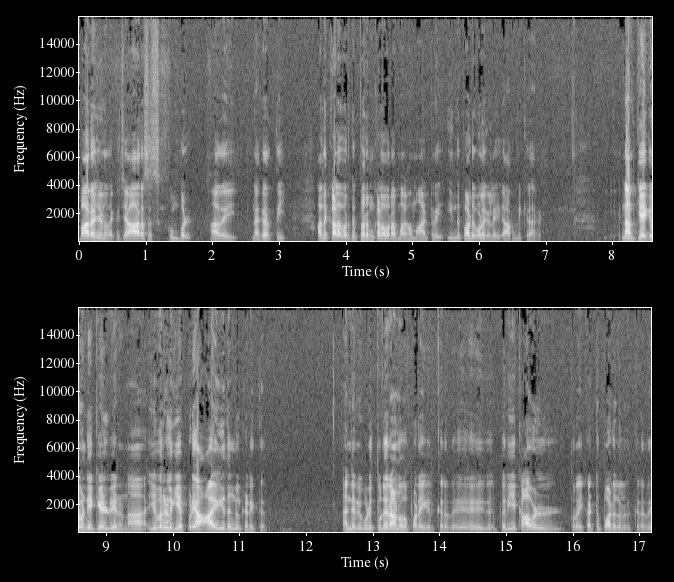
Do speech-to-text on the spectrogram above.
பாரதிய ஜனதா கட்சி ஆர்எஸ்எஸ் கும்பல் அதை நகர்த்தி அந்த கலவரத்தை பெரும் கலவரமாக மாற்றி இந்த படுகொலைகளை ஆரம்பிக்கிறார்கள். நாம் கேட்க வேண்டிய கேள்வி என்னன்னா இவர்களுக்கு எப்படி ஆயுதங்கள் கிடைத்தது? அங்கே இருக்கக்கூடிய துணை ராணுவ படை இருக்கிறது பெரிய காவல்துறை கட்டுப்பாடுகள் இருக்கிறது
